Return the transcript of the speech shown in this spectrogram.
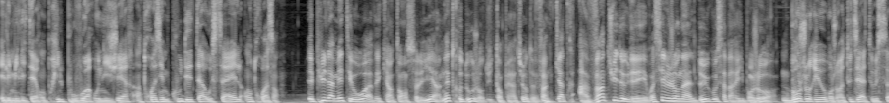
et les militaires ont pris le pouvoir au Niger, un troisième coup d'État au Sahel en trois ans. Et puis la météo avec un temps ensoleillé, un être doux aujourd'hui, température de 24 à 28 degrés. Voici le journal de Hugo Savary. Bonjour. Bonjour Rio, bonjour à toutes et à tous.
